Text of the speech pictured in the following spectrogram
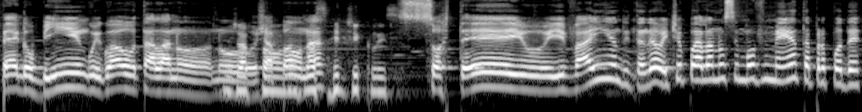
pega o bingo, igual tá lá no, no Japão, né? Nossa, ridículo isso. sorteio e vai indo, entendeu? E tipo, ela não se movimenta pra poder,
